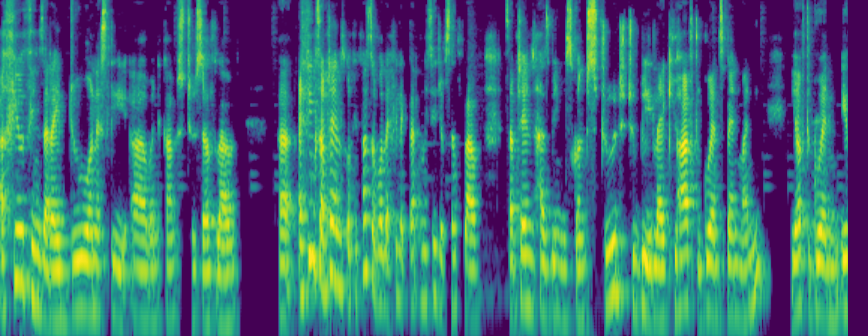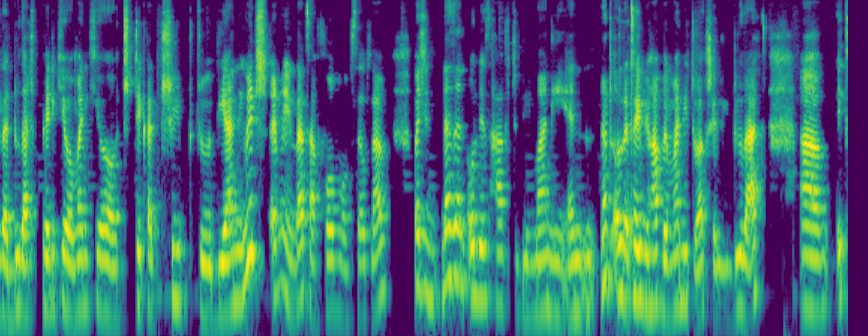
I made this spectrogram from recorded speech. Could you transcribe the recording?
a few things that I do honestly uh, when it comes to self love uh, I think sometimes, okay, first of all, I feel like that message of self love sometimes has been misconstrued to be like you have to go and spend money. You have to go and either do that pedicure or manicure or to take a trip to Diani, which I mean, that's a form of self love, but it doesn't always have to be money. And not all the time you have the money to actually do that. Um, it,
